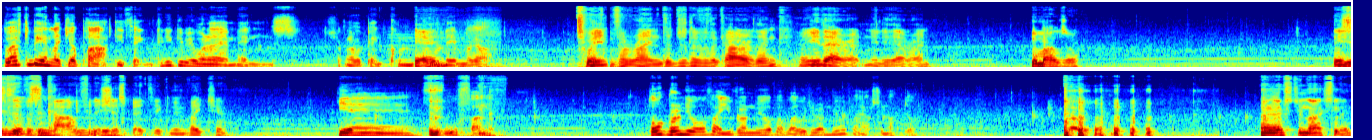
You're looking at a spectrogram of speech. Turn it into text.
Do I have to be in like your party thing? Can you give me one of them things? So I can have a pink cool, Yeah. cool name like that. Just waiting for Ryan to deliver the car, I think. Are you there, right? Nearly there, Ryan? Two miles away. He delivers the car, we finish this bit, he can invite you. Yeah. oh fuck. Don't run me over. You've run me over. Why would you run me over? I asked you not to. I asked you nicely.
